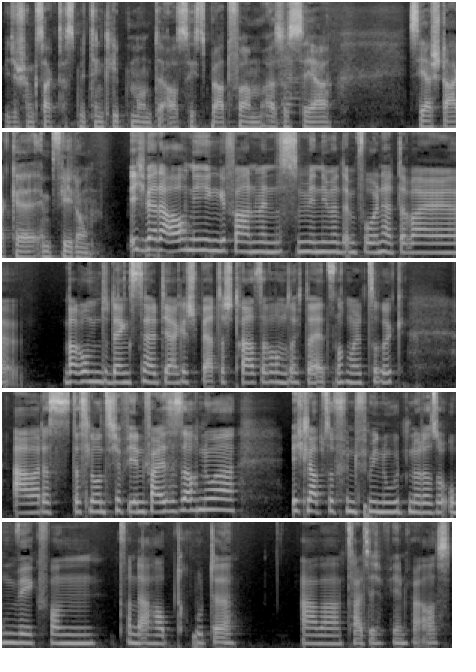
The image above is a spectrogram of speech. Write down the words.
wie du schon gesagt hast, mit den Klippen und der Aussichtsplattform, also ja. sehr, sehr starke Empfehlung. Ich wäre da auch nie hingefahren, wenn es mir niemand empfohlen hätte, weil warum du denkst halt, ja, gesperrte Straße, warum soll ich da jetzt nochmal zurück? Aber das, das lohnt sich auf jeden Fall. Es ist auch nur, ich glaube, so fünf Minuten oder so Umweg vom, von der Hauptroute. Aber zahlt sich auf jeden Fall aus.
